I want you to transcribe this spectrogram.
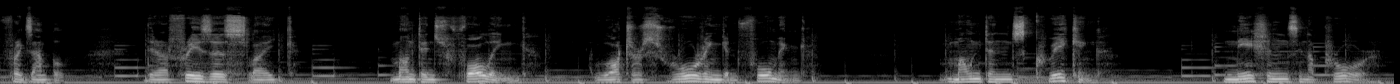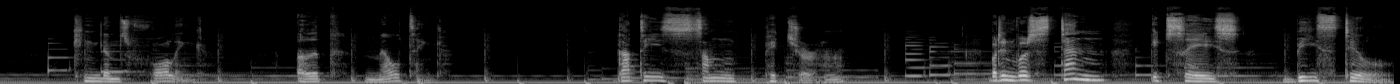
For example, there are phrases like mountains falling, waters roaring and foaming, mountains quaking, nations in uproar, kingdoms falling, earth melting. That is some picture, huh? But in verse 10, it says, Be still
